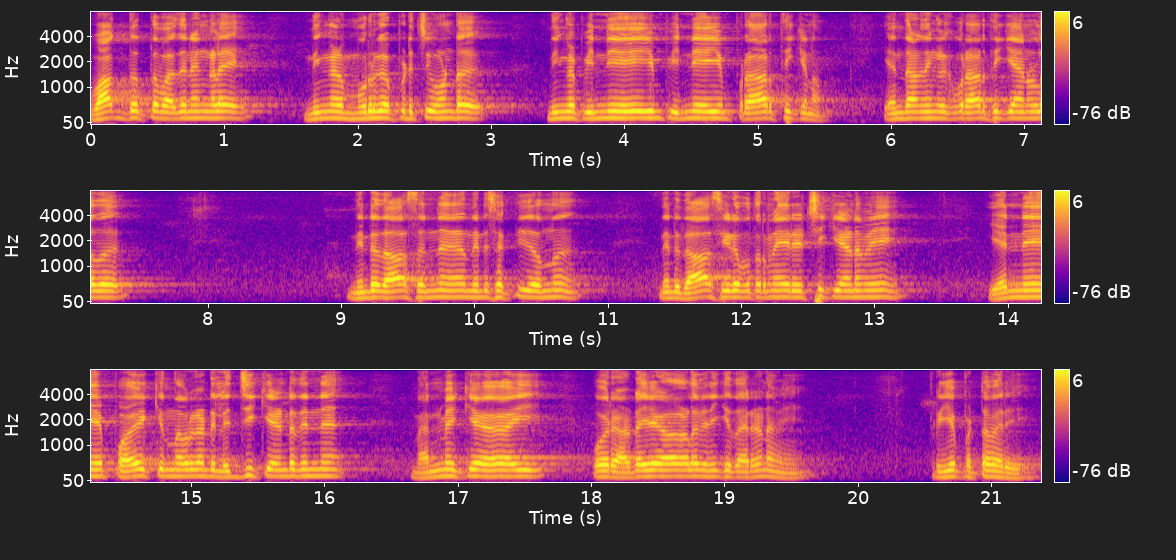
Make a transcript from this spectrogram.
വാഗ്ദത്ത വചനങ്ങളെ നിങ്ങൾ മുറുകെ പിടിച്ചുകൊണ്ട് നിങ്ങൾ പിന്നെയും പിന്നെയും പ്രാർത്ഥിക്കണം. എന്താണ് നിങ്ങൾക്ക് പ്രാർത്ഥിക്കാനുള്ളത്? നിന്റെ ദാസന് നിന്റെ ശക്തി തന്ന് നിന്റെ ദാസിയുടെ പുത്രനെ രക്ഷിക്കണമേ. എന്നെ പകയ്ക്കുന്നവർ കണ്ട് ലജ്ജിക്കേണ്ടതിന് നന്മയ്ക്കായി ഒരടയാളം എനിക്ക് തരണമേ. പ്രിയപ്പെട്ടവരെ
